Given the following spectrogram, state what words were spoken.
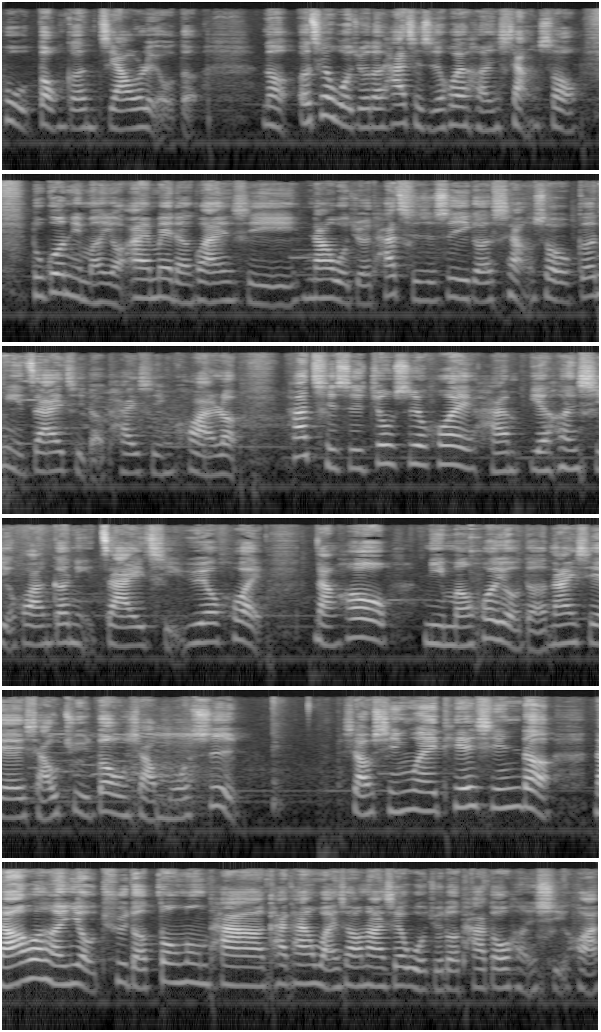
互动跟交流的。那而且我觉得他其实会很享受，如果你们有暧昧的关系，那我觉得他其实是一个享受跟你在一起的开心快乐。他其实就是会还也很喜欢跟你在一起约会，然后你们会有的那些小举动、小模式。小行为贴心的，然后会很有趣的逗弄他，开开玩笑那些，我觉得他都很喜欢。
